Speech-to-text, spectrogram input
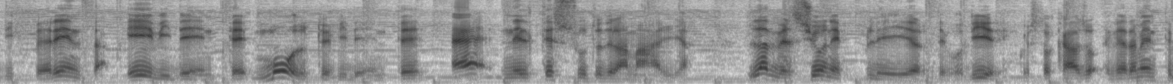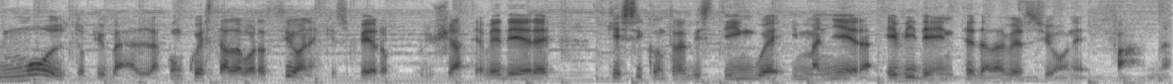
differenza evidente, molto evidente, è nel tessuto della maglia. La versione player, devo dire, in questo caso è veramente molto più bella con questa lavorazione che spero riusciate a vedere che si contraddistingue in maniera evidente dalla versione fan.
